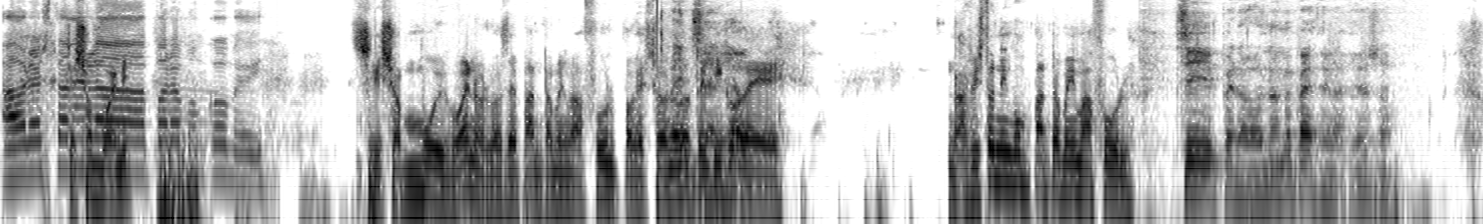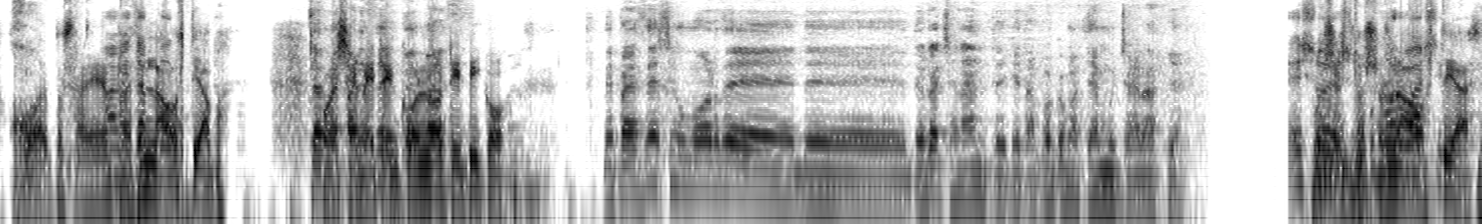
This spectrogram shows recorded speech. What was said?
Ahora están Que en son la bueni- Paramount Comedy. Sí, son muy buenos los de pantomima full, porque son ¿En lo típico de. ¿No has visto ningún pantomima full? Sí, pero no me parece gracioso. Joder, pues a mí me A mí parecen la hostia. Pues, O sea, pues me se meten me con lo parece- típico. Me parece ese humor de, de, de Hora Chanante, que tampoco me hacía mucha gracia. Eso Pues es. estos son las básico. hostias.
